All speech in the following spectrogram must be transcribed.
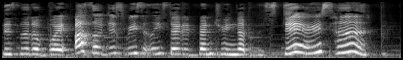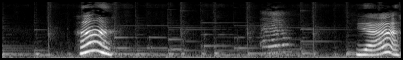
This little boy also just recently started venturing up the stairs, huh? Huh? Yeah.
